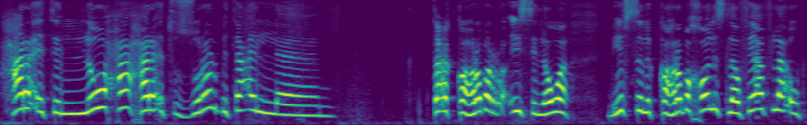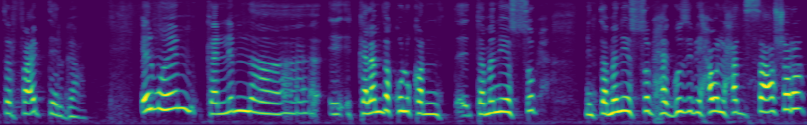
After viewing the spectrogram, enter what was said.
حرقت اللوحة حرقت الزرار بتاع ال بتاع الكهرباء الرئيسي اللي هو بيفصل الكهرباء خالص. لو في قفلة وبترفعيه بترجع. المهم كلمنا الكلام ده كله كان 8 الصبح. من 8 الصبح جوزي بيحاول لحد الساعة 10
